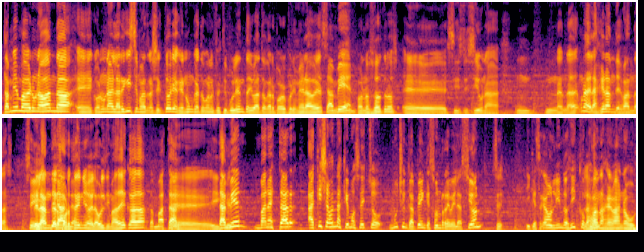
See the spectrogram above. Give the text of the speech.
También va a haber una banda eh, con una larguísima trayectoria que nunca tocó en el Festipulenta y va a tocar por primera vez También. con nosotros. Eh, sí, sí, sí, una, un- una, una de las grandes bandas Sí, del under porteño de la última década. Va a estar. Eh, que- También van a estar aquellas bandas que hemos hecho mucho hincapié en que son revelación sí, y que sacaron lindos discos. las bandas que más nos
